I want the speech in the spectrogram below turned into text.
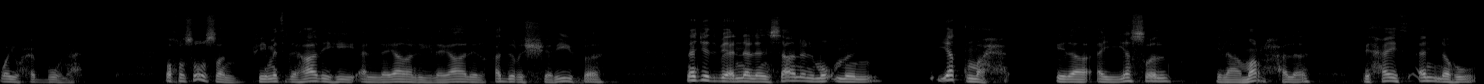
ويحبونه. وخصوصا في مثل هذه الليالي ليالي القدر الشريفة نجد بأن الإنسان المؤمن يطمح إلى أن يصل إلى مرحلة بحيث أنه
